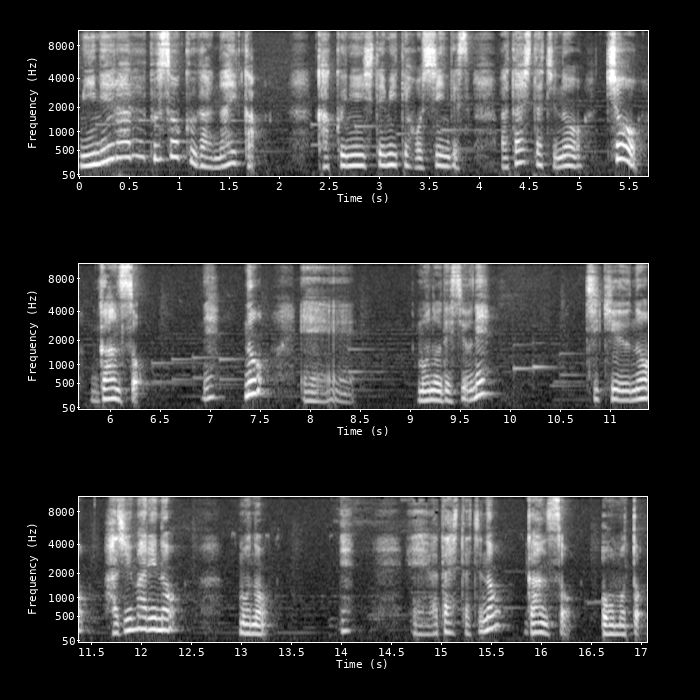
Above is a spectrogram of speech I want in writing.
ミネラル不足がないか確認してみてほしいんです。私たちの超元祖、ね、の、えー、ものですよね。地球の始まりのもの、ねえー、私たちの元祖大元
